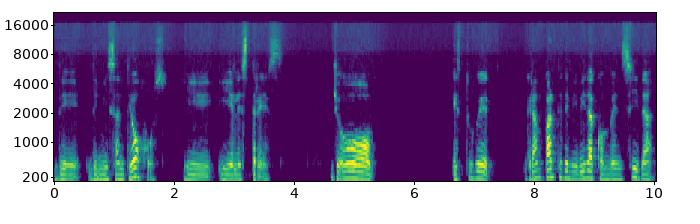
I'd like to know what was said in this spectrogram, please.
de, mis anteojos y, y el estrés. Yo estuve gran parte de mi vida convencida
